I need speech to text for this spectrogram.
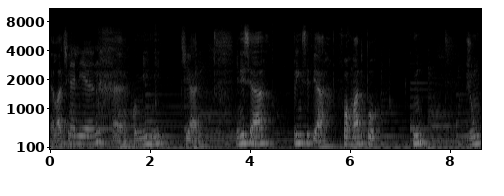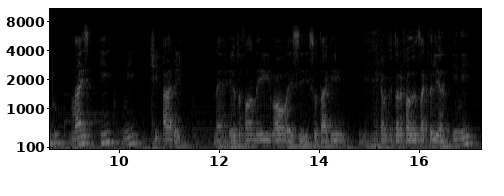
é latim. Italiano. É, cominiciare. Iniciar, principiar. Formado por cum, junto, mais iniciare. Né? Eu tô falando aí igual esse sotaque que a Vitória falou do sotaque italiano. Ini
